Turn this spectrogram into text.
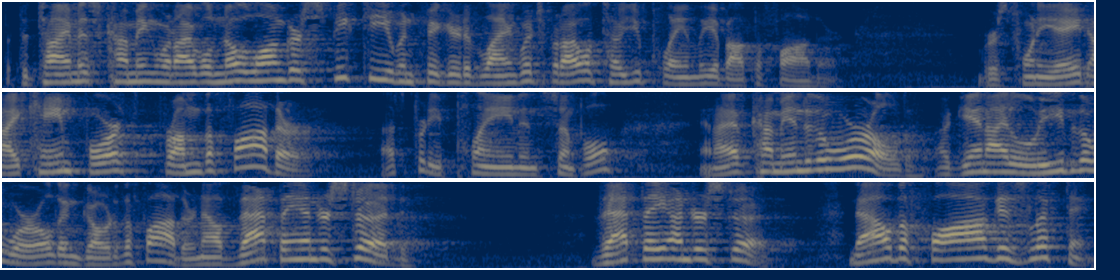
But the time is coming when I will no longer speak to you in figurative language, but I will tell you plainly about the Father. Verse 28, I came forth from the Father. That's pretty plain and simple. And I have come into the world. Again, I leave the world and go to the Father. Now that they understood. That they understood. Now the fog is lifting.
